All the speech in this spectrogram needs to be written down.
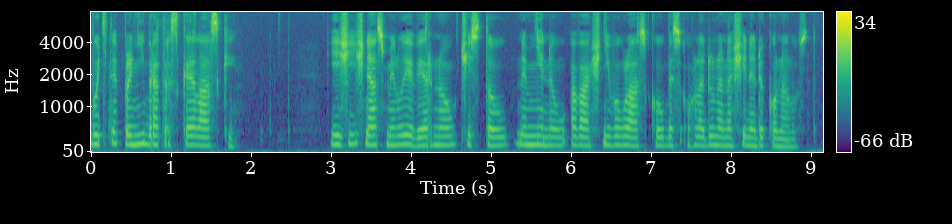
Buďte plní bratrské lásky. Ježíš nás miluje věrnou, čistou, neměnou a vášnivou láskou bez ohledu na naši nedokonalost.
